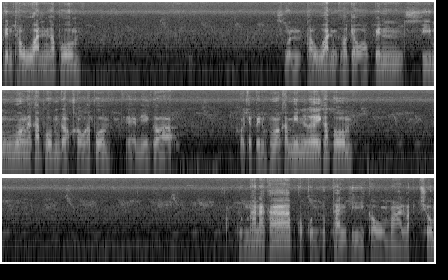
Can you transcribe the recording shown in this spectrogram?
เป็นเถาวันครับผม ส่วนเถาวันเขาจะออกเป็นสีม่วงๆนะครับ ผมดอกเขาครับผม แต่อันนี้ก็เขาจะเป็นหัวขมิ้นเลยครับผมขอบคุณมากนะครับ ขอบคุณทุกท่านที่เข้ามารับชม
